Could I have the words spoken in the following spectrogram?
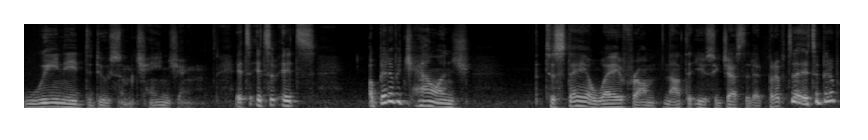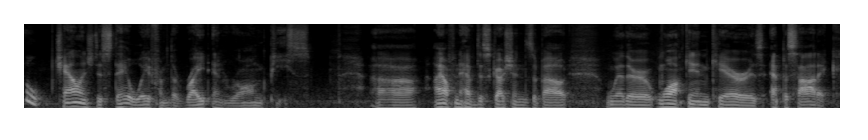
we need to do some changing. It's, it's, it's a bit of a challenge to stay away from, not that you suggested it, but it's a, it's a bit of a challenge to stay away from the right and wrong piece. Uh, I often have discussions about whether walk in care is episodic,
